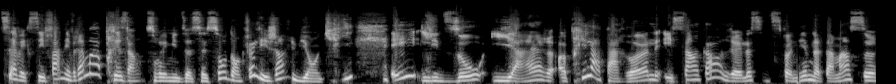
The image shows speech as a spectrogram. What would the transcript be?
sais, avec ses fans, est vraiment présente sur les Donc là, les gens lui ont écrit et Lizzo hier a pris la parole et c'est encore euh, là, c'est disponible notamment sur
